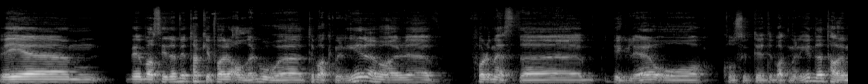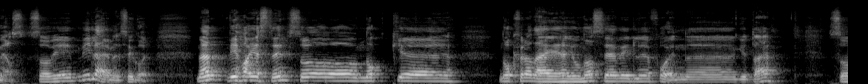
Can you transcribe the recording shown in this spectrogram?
vi vil bare si det, vi takker for alle gode tilbakemeldinger. Det var for det meste hyggelige og konstruktive tilbakemeldinger. Det tar vi med oss. Så vi, vi lærer mens vi går. Men vi har gjester, så nok Nok fra deg, Jonas. Jeg vil få inn gutta her. Så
